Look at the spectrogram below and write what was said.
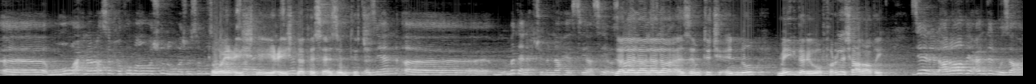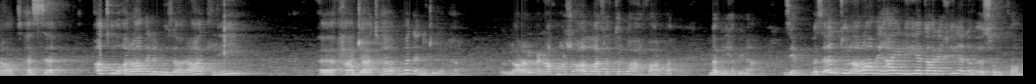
آه مو هو إحنا رأس الحكومة هو شنو؟ هو مجلس الوزراء هو يعيش يعيش نفس أزمتك. زين. آه متى نحكي من الناحيه السياسيه لا لا لا لا, لا أزمتك إنه ما يقدر يوفر لك أراضي. زين الأراضي عند الوزارات. هسه أكو أراضي للوزارات لحاجاتها آه، مدى نجيرها العراق ما شاء الله ثلاث أرباعها فارغة ما بيها بناء. زين بس أنتم الأراضي هاي اللي هي تاريخيا باسمكم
